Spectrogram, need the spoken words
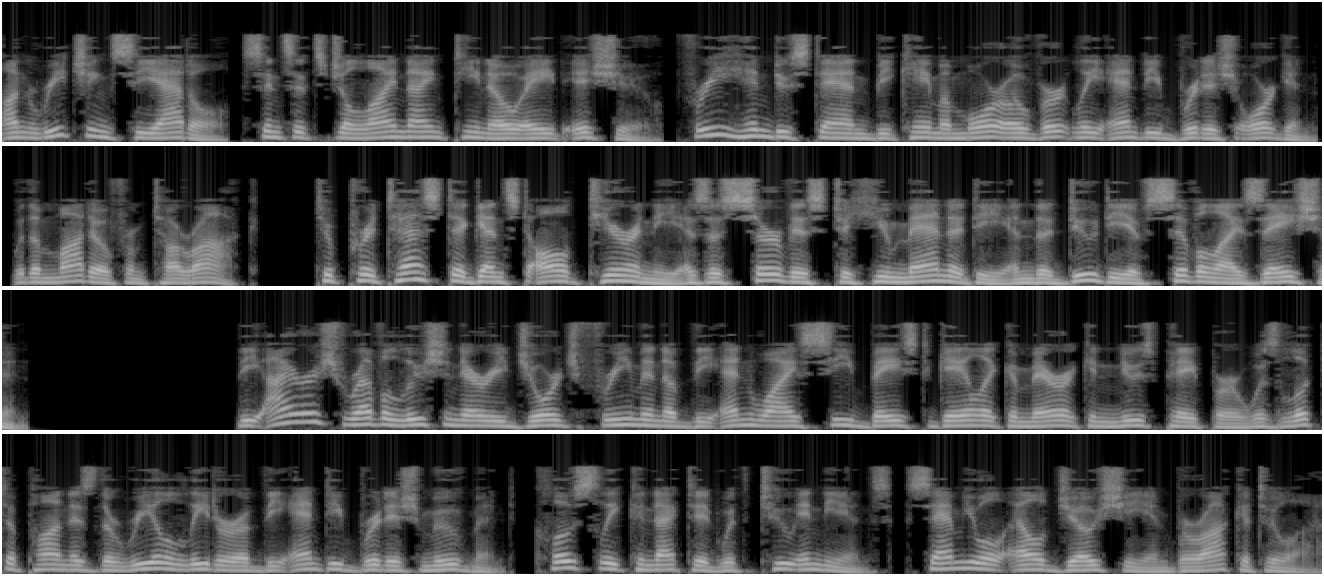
On reaching Seattle, since its July 1908 issue, Free Hindustan became a more overtly anti-British organ, with a motto from Tarak, "...to protest against all tyranny is a service to humanity and the duty of civilization." The Irish revolutionary George Freeman of the NYC-based Gaelic American newspaper was looked upon as the real leader of the anti-British movement, closely connected with two Indians, Samuel L. Joshi and Barakatullah.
